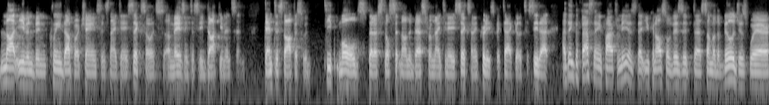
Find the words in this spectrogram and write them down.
not even been cleaned up or changed since 1986. So it's amazing to see documents and dentist office with teeth molds that are still sitting on the desk from 1986. I mean, pretty spectacular to see that. I think the fascinating part for me is that you can also visit uh, some of the villages where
